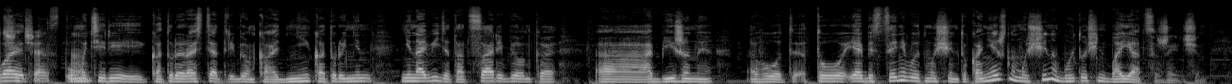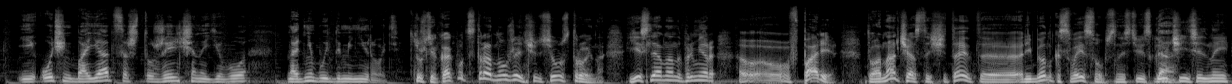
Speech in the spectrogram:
бывает часто. у матерей, которые растят ребенка одни, которые не- ненавидят отца ребенка, а, обижены, вот, то и обесценивают мужчин, то, конечно, мужчина будет очень бояться женщин. И очень бояться, что женщина его над ним будет доминировать. Слушайте, как вот странно у женщин все устроено. Если она, например, э, в паре, то она часто считает э, ребенка своей собственностью исключительной.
